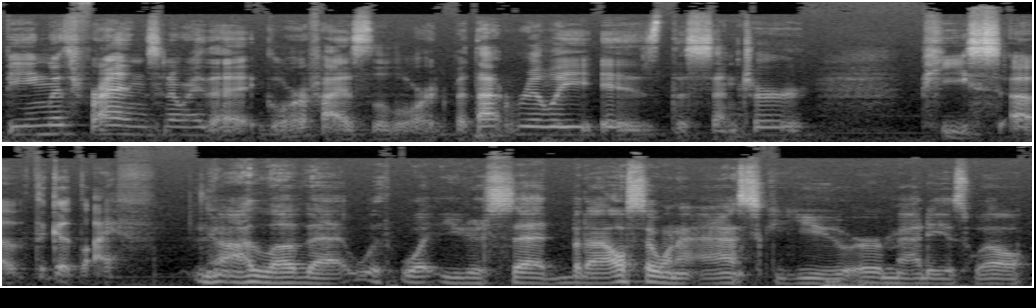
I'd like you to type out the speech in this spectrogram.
being with friends in a way that glorifies the Lord. But that really is the center piece of the good life. No, I love that with what you just said, but I also want to ask you or Madi as well.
